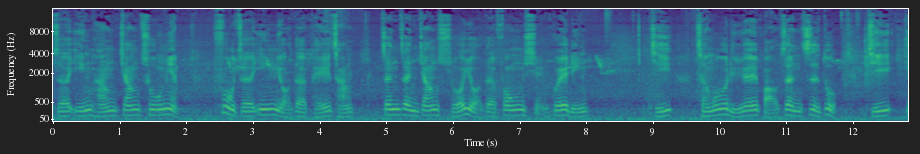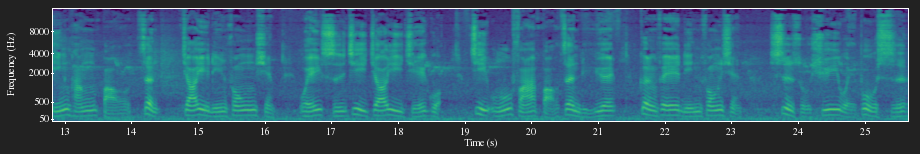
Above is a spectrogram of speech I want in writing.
则银行将出面负责应有的赔偿，真正将所有的风险归零。即成屋履约保证制度及银行保证交易零风险为实际交易结果，既无法保证履约，更非零风险，是属虚伪不实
